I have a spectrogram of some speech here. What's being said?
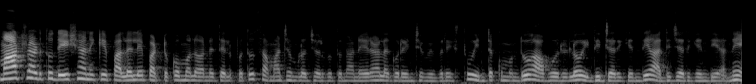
మాట్లాడుతూ దేశానికి పల్లెలే పట్టుకొమ్మలు అని తెలుపుతూ సమాజంలో జరుగుతున్న నేరాల గురించి వివరిస్తూ ఇంతకుముందు ఆ ఊరిలో ఇది జరిగింది అది జరిగింది అనే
